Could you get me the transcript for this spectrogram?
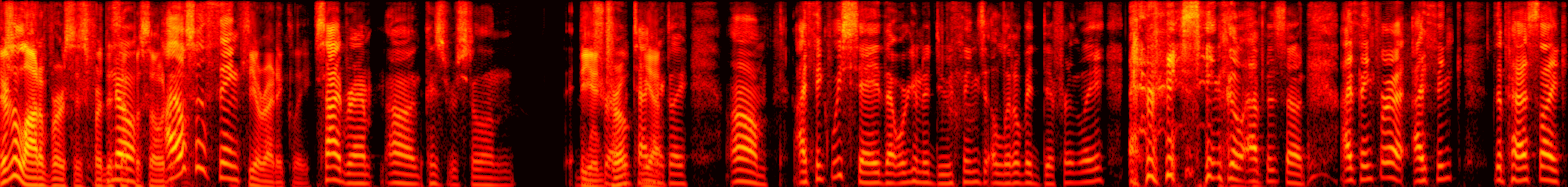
there's a lot of verses for this no, episode I also think theoretically side ramp because we're still in The intro? Yeah. technically. Um, I think we say that we're gonna do things a little bit differently every single episode. I think for I think the past like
